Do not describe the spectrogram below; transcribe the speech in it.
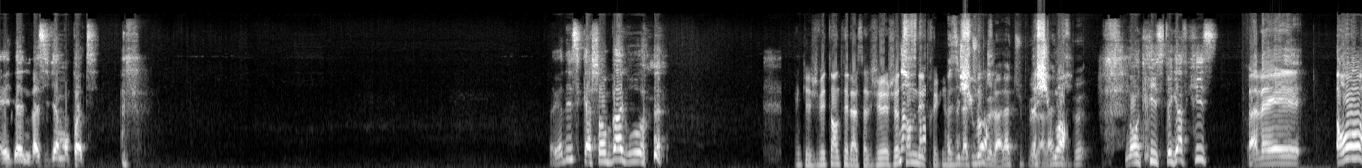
Aiden, vas-y, viens, mon pote. Regardez, il se cache en bas, gros. Ok, je vais tenter là, ça. Je, je Non, tente des trucs. Vas-y, Je là, suis tu peux, là. Là, tu peux. Là, Là, là, tu peux. Non, Chris, fais gaffe, Chris. Ouais, mais. Oh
